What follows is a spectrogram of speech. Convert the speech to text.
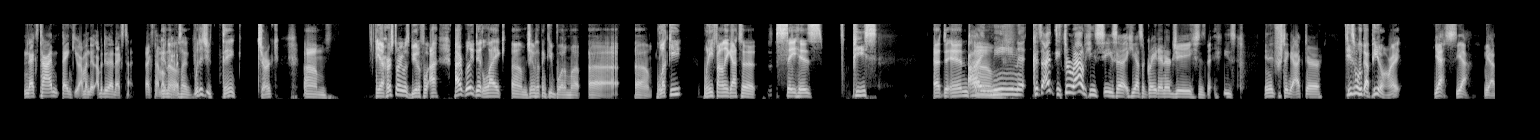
next time. Thank you. I'm gonna. I'm gonna do that next time. Next time. You I'll know, I was like, what did you think, jerk? Um, yeah, her story was beautiful. I I really did like um James. I think you brought him up. Uh, um, Lucky when he finally got to say his piece at the end. I um, mean, because I throughout he's he's a, he has a great energy. He's he's an interesting actor. he's the one who got peed on, right? Yes, yeah, yeah,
